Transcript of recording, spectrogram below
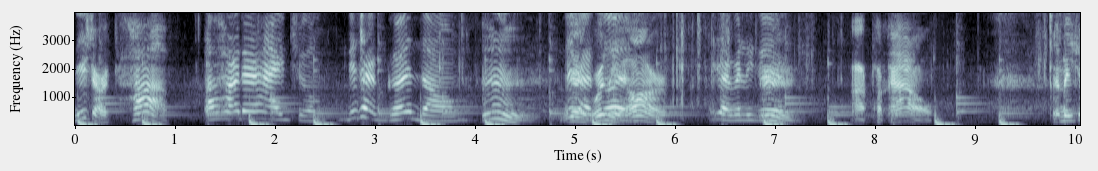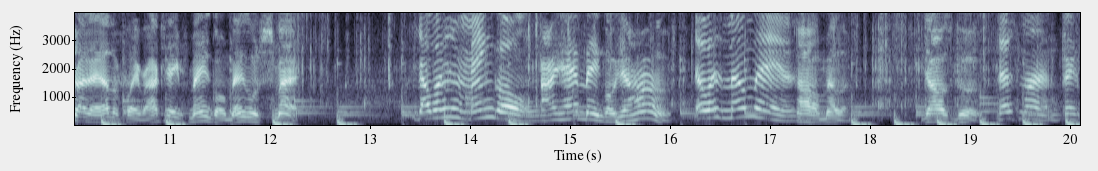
these are tough. A harder hard chew. These are good though. Mmm. These They are really good. are. These are really good. Mmm. Ah, cacao. Let me try that other flavor. I taste mango. Mango's smack. That wasn't mango. I had mango, yeah, huh? That was melon. Oh, melon. That was good. That's mine. Grape.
